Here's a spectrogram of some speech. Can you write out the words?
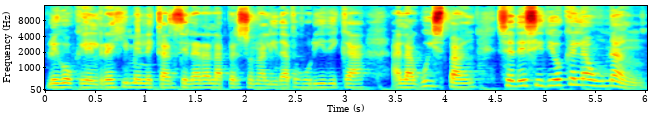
Luego que el régimen le cancelara la personalidad jurídica a la WISPAN, se decidió que la UNAM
